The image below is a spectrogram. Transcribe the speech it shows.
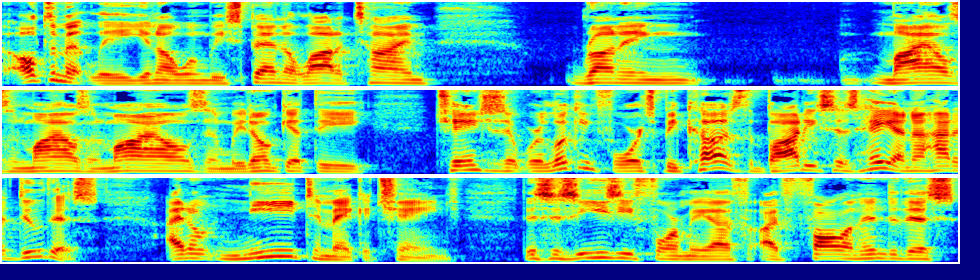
Ultimately, you know, when we spend a lot of time running miles and miles and miles and we don't get the changes that we're looking for, it's because the body says, hey, I know how to do this. I don't need to make a change. This is easy for me. I've, I've fallen into this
